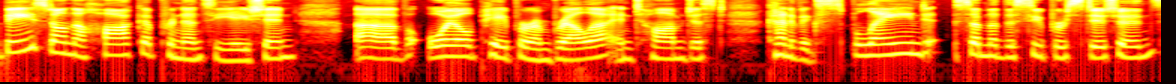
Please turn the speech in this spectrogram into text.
based on the Hakka pronunciation of oil paper umbrella, and Tom just kind of explained some of the superstitions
